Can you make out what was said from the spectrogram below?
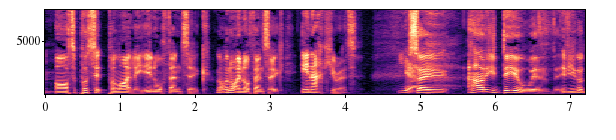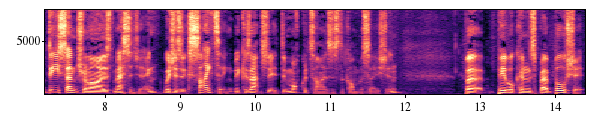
mm-hmm. are, to put it politely, inauthentic. Not, not inauthentic, inaccurate. Yeah. So how do you deal with if you've got decentralized messaging, which is exciting because actually it democratizes the conversation, but people can spread bullshit?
